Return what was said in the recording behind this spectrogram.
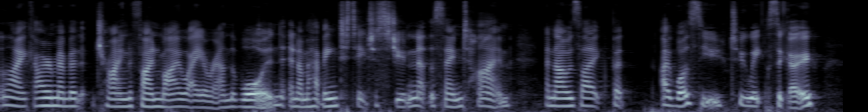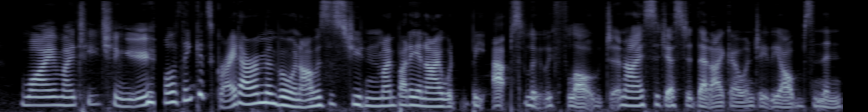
Like, I remember trying to find my way around the ward, and I'm having to teach a student at the same time. And I was like, but I was you two weeks ago why am I teaching you? Well, I think it's great. I remember when I was a student, my buddy and I would be absolutely flogged, and I suggested that I go and do the obs, and then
